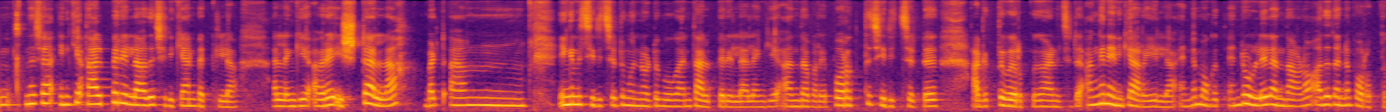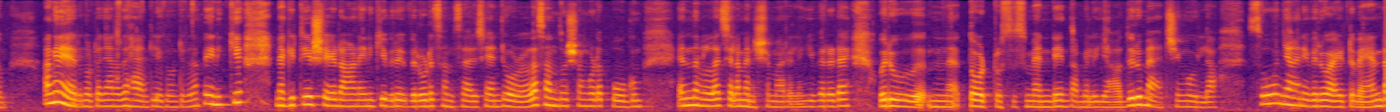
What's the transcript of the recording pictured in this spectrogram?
എന്ന് വെച്ചാൽ എനിക്ക് താല്പര്യമില്ലാതെ ചിരിക്കാൻ പറ്റില്ല അല്ലെങ്കിൽ അവരെ ഇഷ്ടമല്ല ബട്ട് ഇങ്ങനെ ചിരിച്ചിട്ട് മുന്നോട്ട് പോകാൻ താല്പര്യമില്ല. അല്ലെങ്കിൽ എന്താ പറയുക പുറത്ത് ചിരിച്ചിട്ട് അകത്ത് വെറുപ്പ് കാണിച്ചിട്ട് അങ്ങനെ എനിക്കറിയില്ല എന്റെ മുഖ എന്റെ ഉള്ളിൽ എന്താണോ അത് തന്നെ പുറത്തും. അങ്ങനെയായിരുന്നു കേട്ടോ ഞാനത് ഹാൻഡിൽ ചെയ്തുകൊണ്ടിരുന്നത്. അപ്പോൾ എനിക്ക് നെഗറ്റീവ് ഷെയ്ഡാണ് എനിക്ക് ഇവർ ഇവരോട് സംസാരിച്ച് എന്റെ ഉള്ള സന്തോഷം കൂടെ പോകും എന്നുള്ള ചില മനുഷ്യന്മാർ. അല്ലെങ്കിൽ ഇവരുടെ ഒരു തോട്ട് പ്രോസസ്സും എന്റെയും തമ്മിൽ യാതൊരു മാച്ചിങ്ങും ഇല്ല. സോ ഞാൻ ഇവരുമായിട്ട് വേണ്ട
